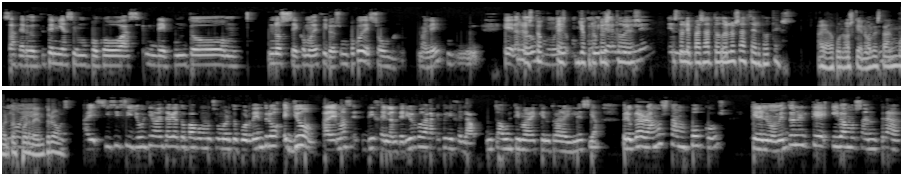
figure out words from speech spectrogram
sacerdote tenía así un poco de punto, no sé cómo deciros, un poco de showman, ¿vale? Que era Pero todo esto muy, es- yo creo muy que esto es- terrible en- Esto le pasa a todos los sacerdotes. Hay algunos que no, que están muertos no, por ¿eh? dentro. Pues, sí, sí, sí, yo últimamente había topado con mucho muerto por dentro. Eh, Yo, además, dije, en la anterior boda a la que fui, dije, la puta última vez que entró a la iglesia. Pero claro, éramos tan pocos que en el momento en el que íbamos a entrar,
